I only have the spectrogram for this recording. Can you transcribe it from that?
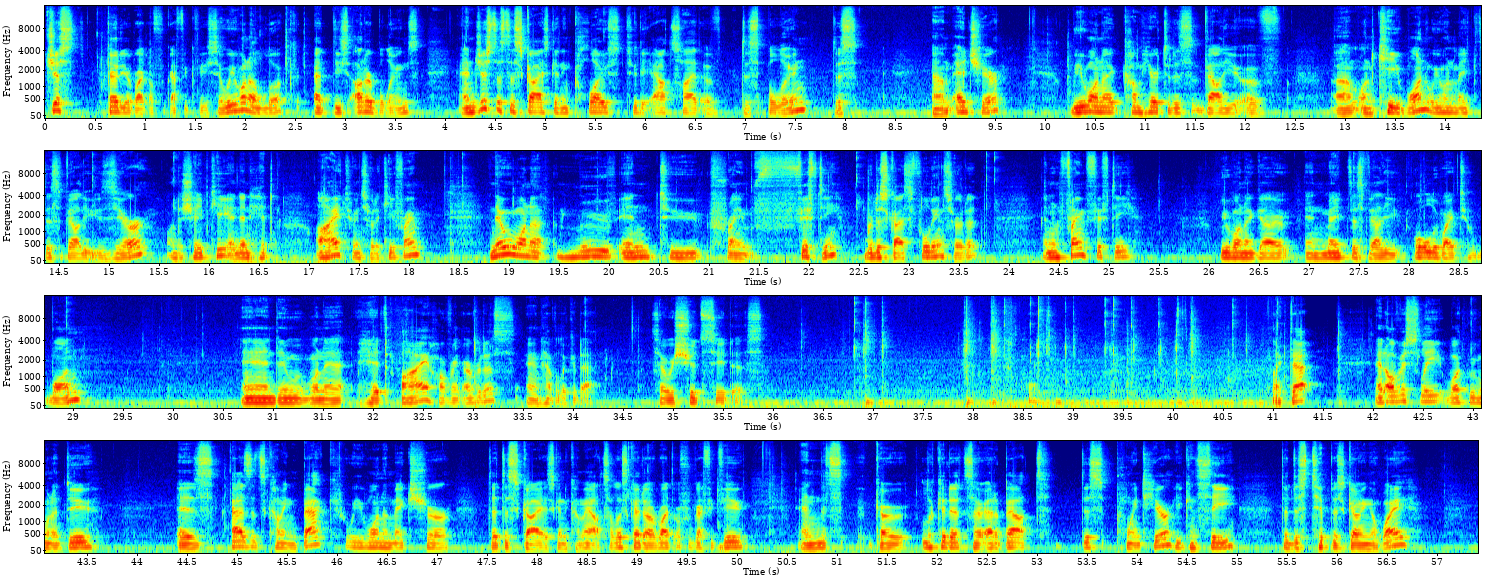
just go to your right orthographic view. So we want to look at these other balloons, and just as this guy is getting close to the outside of this balloon, this um, edge here, we want to come here to this value of, um, on key 1, we want to make this value 0 on the shape key, and then hit I to insert a keyframe. And then we want to move into frame 50, where this guy's fully inserted. And in frame 50, we want to go and make this value all the way to 1. And then we want to hit I, hovering over this, and have a look at that. So we should see this. Like that. And obviously what we want to do is, as it's coming back, we want to make sure that this guy is going to come out. So let's go to our right orthographic view and let's go look at it. So at about this point here, you can see that this tip is going away.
